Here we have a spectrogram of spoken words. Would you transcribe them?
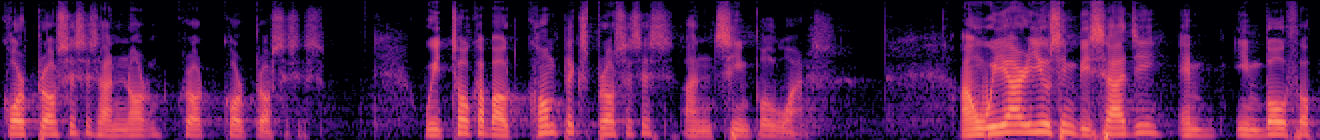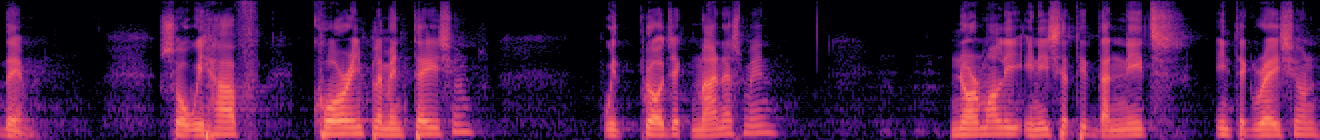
core processes and non-core processes. We talk about complex processes and simple ones. And we are using Bizagi in, in both of them. So we have core implementation with project management, normally initiative that needs integration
